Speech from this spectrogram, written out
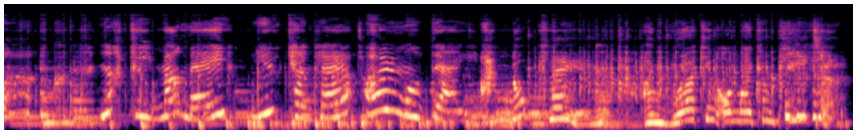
Work. Lucky Mummy, you can play at home all day. I'm not playing. I'm working on my computer.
